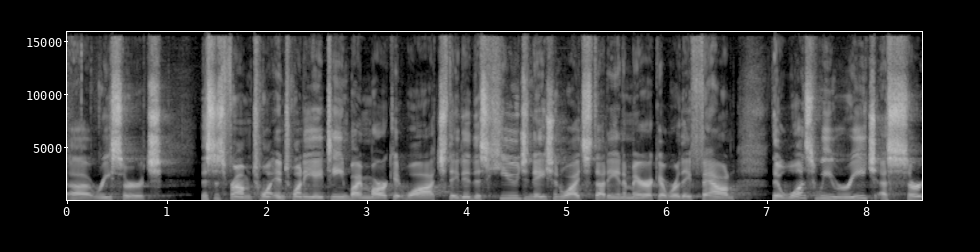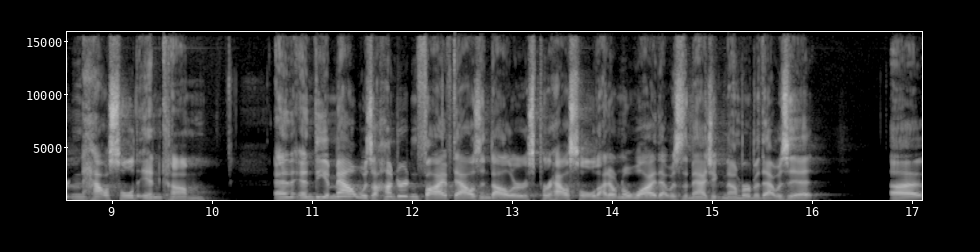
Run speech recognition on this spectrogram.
uh, research. This is from tw- in 2018 by Market Watch. They did this huge nationwide study in America where they found that once we reach a certain household income, and, and the amount was $105,000 per household. I don't know why that was the magic number, but that was it. Uh,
